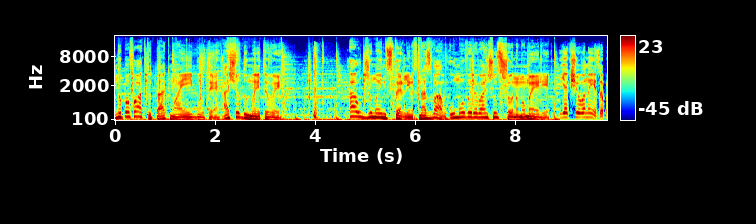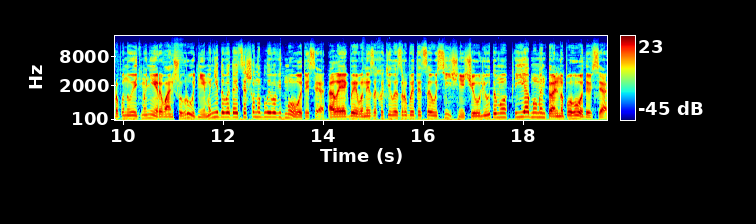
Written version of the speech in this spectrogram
Ну, по факту, так має й бути. А що думаєте ви? Алджумейн Стерлінг назвав умови реваншу з Шоном Омелі. Якщо вони запропонують мені реванш у грудні, мені доведеться шанобливо відмовитися. Але якби вони захотіли зробити це у січні чи у лютому, я б моментально погодився.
